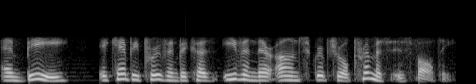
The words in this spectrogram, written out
and B, it can't be proven because even their own scriptural premise is faulty.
